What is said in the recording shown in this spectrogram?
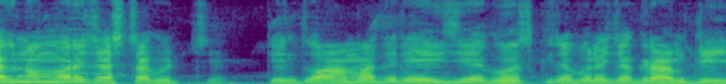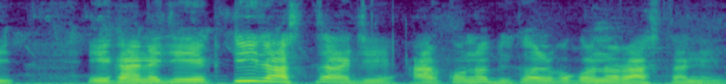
এক নম্বরে চেষ্টা করছে। কিন্তু আমাদের এই যে ঘোষকিরে বলে যে গ্রামটি, এখানে যে একটি রাস্তা আছে, আর কোনো বিকল্প কোনো রাস্তা নেই।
